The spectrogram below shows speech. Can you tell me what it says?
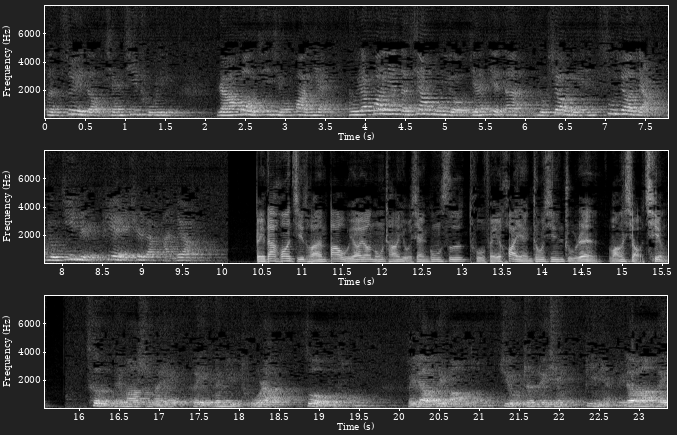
粉碎等前期处理，然后进行化验。主要化验的项目有碱解氮、有效磷、速效钾、有机质、pH 的含量。北大荒集团八五幺幺农场有限公司土肥化验中心主任王小庆：测土配方施肥可以根据土壤、作物不同、肥料配方不同，具有针对性，避免肥料浪费，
